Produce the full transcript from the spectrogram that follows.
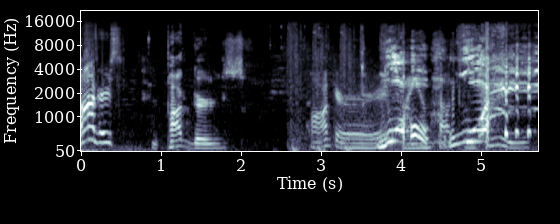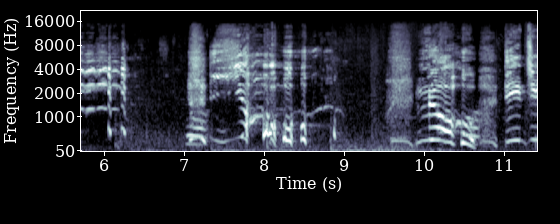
Poggers. Poggers. Poggers. Whoa! What? Yo! No! Did you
